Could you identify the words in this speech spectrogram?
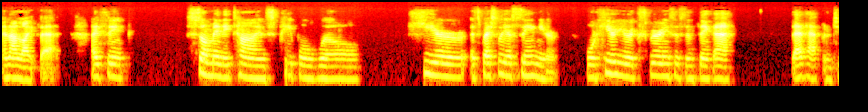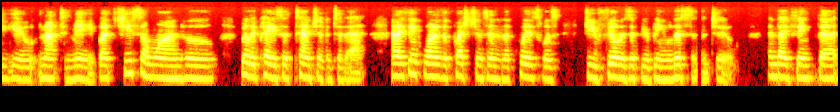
And I like that. I think so many times people will hear, especially a senior, will hear your experiences and think, ah, that happened to you, not to me. But she's someone who really pays attention to that. And I think one of the questions in the quiz was, do you feel as if you're being listened to? And I think that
